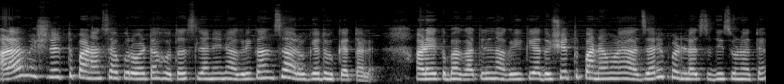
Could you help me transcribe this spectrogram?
आळा मिश्रित पाण्याचा पुरवठा होत असल्याने नागरिकांचं आरोग्य धोक्यात आलं. अनेक भागातील नागरिक या दूषित पाण्यामुळे आजारी पडल्याचं दिसून येतं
